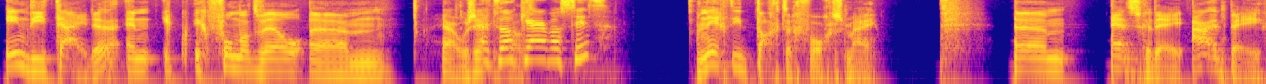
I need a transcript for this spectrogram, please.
in die tijden. En ik, ik vond dat wel... ehm, ja, hoe zeg Uit welk dat? jaar was dit? 1980 volgens mij. Ehm, Enschede, ANP.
